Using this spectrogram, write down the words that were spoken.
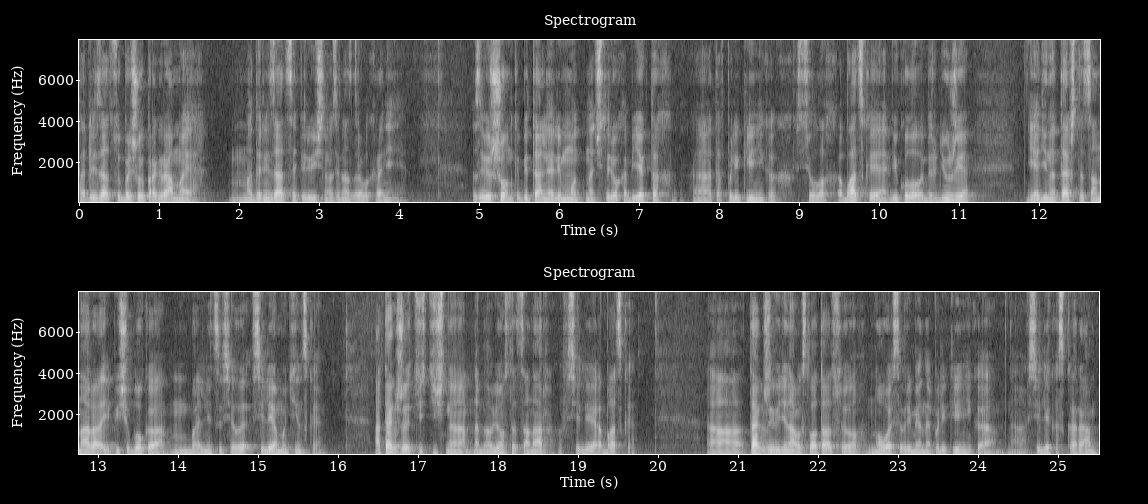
реализацию большой программы модернизации первичного звена здравоохранения. Завершен капитальный ремонт на четырех объектах. Э, это в поликлиниках в селах Абадское, Викулово, Бердюжье и один этаж стационара и пищеблока больницы в селе, в селе Амутинское. А также частично обновлен стационар в селе Абадское. Э, также введена в эксплуатацию новая современная поликлиника э, в селе Каскара.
